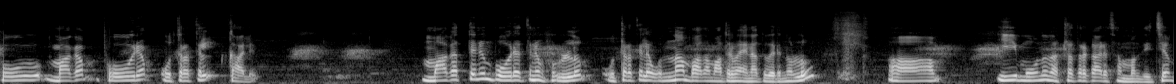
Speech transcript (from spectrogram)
പൂ മകം പൂരം ഉത്രത്തിൽ കാൽ. മകത്തിനും പൂരത്തിനും ഫുള്ളും ഉത്രത്തിലെ ഒന്നാം പാദം മാത്രമേ അതിനകത്ത് വരുന്നുള്ളൂ. ഈ മൂന്ന് നക്ഷത്രക്കാരെ സംബന്ധിച്ചും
